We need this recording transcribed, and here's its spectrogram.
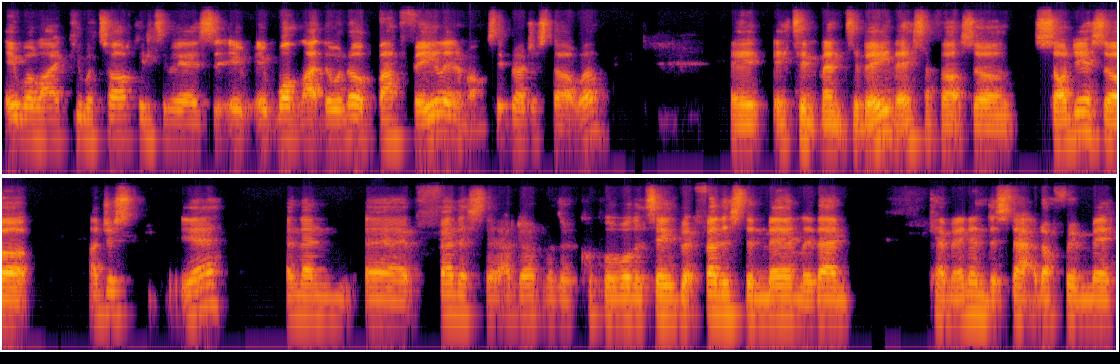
it were like you were talking to me as it, it wasn't like there were no bad feeling amongst it, but I just thought, well, it, it isn't meant to be this. I thought so sod you. So I just yeah. And then uh, Featherstone, I don't know, there's a couple of other teams, but Featherstone mainly then came in and they started offering me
